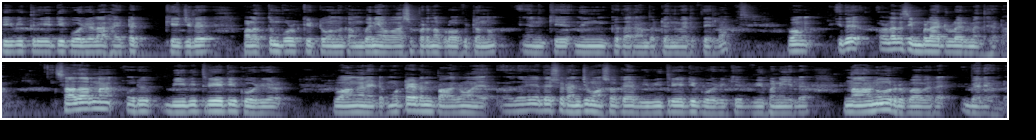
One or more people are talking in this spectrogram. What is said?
ബി വി ത്രീ എയ്റ്റി കോഴികളെ ഹൈടെക് കേജിൽ വളർത്തുമ്പോൾ കിട്ടുമെന്ന് കമ്പനി അവകാശപ്പെടുന്ന പ്രോഫിറ്റൊന്നും എനിക്ക് നിങ്ങൾക്ക് തരാൻ പറ്റുമെന്ന് വരത്തില്ല അപ്പം ഇത് വളരെ സിമ്പിളായിട്ടുള്ള ഒരു മെത്തേഡാണ് സാധാരണ ഒരു ബി വി ത്രീ എയ്റ്റി കോഴികൾ വാങ്ങാനായിട്ട്. മുട്ടയുടെ പാകമായ അത് ഏകദേശം ഒരു അഞ്ച് മാസമൊക്കെ ബി വി ത്രീ എയ്റ്റി കോഴിക്ക് വിപണിയിൽ നാനൂറ് രൂപ വരെ വിലയുണ്ട്.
